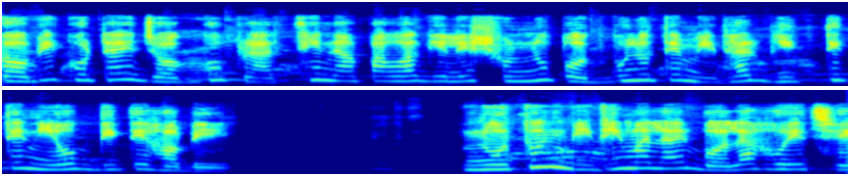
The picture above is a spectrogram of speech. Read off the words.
তবে কোটায় যোগ্য প্রার্থী না পাওয়া গেলে শূন্য পদগুলোতে মেধার ভিত্তিতে নিয়োগ দিতে হবে। নতুন বিধিমালায় বলা হয়েছে,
